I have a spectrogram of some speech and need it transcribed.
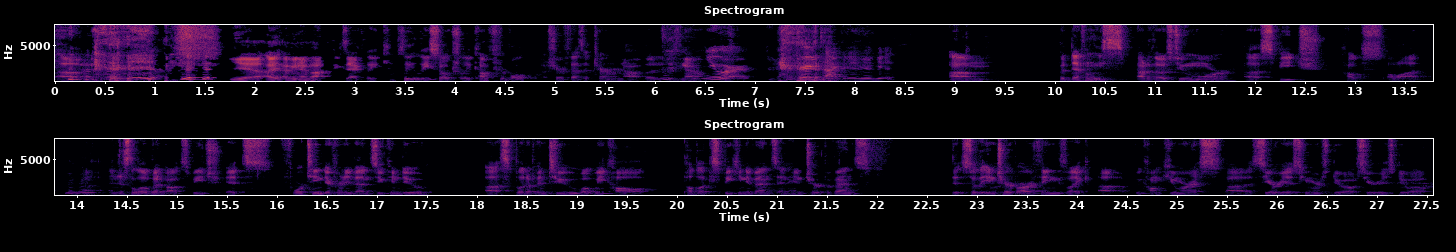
Um, yeah, I, I mean, I'm not exactly completely socially comfortable. I'm Not sure if that's a term or not, but it is now. you are. You're very talkative. You're good. Um, but definitely out of those two more, uh, speech helps a lot. hmm Uh, and just a little bit about speech. It's 14 different events you can do, uh, split up into what we call public speaking events and interp events. So the interp are things like uh, we call them humorous, uh, serious, humorous duo, serious duo.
